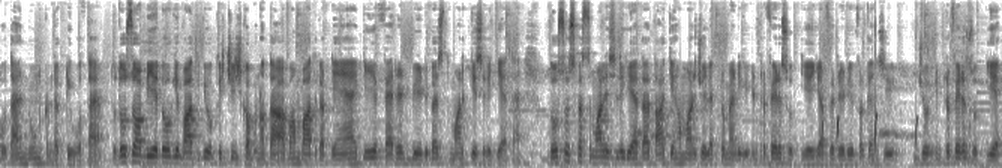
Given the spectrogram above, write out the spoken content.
होता है नॉन कंडक्टिव होता है। तो दोस्तों, अब ये तो होगी बात की वो किस चीज़ का बना होता है। अब हम बात करते हैं कि ये फेरेड बीड का इस्तेमाल किस लिए किया जाता है। दोस्तों, इसका इस्तेमाल इसलिए किया जाता है ताकि हमारी जो इलेक्ट्रोमैग्नेटिक इंटरफेरेंस होती है या फिर रेडियो फ्रिक्वेंसी जो इंटरफेरेंस होती है,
